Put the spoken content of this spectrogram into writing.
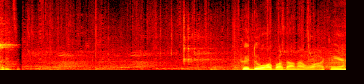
30. Кидок Богдана Ваки.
